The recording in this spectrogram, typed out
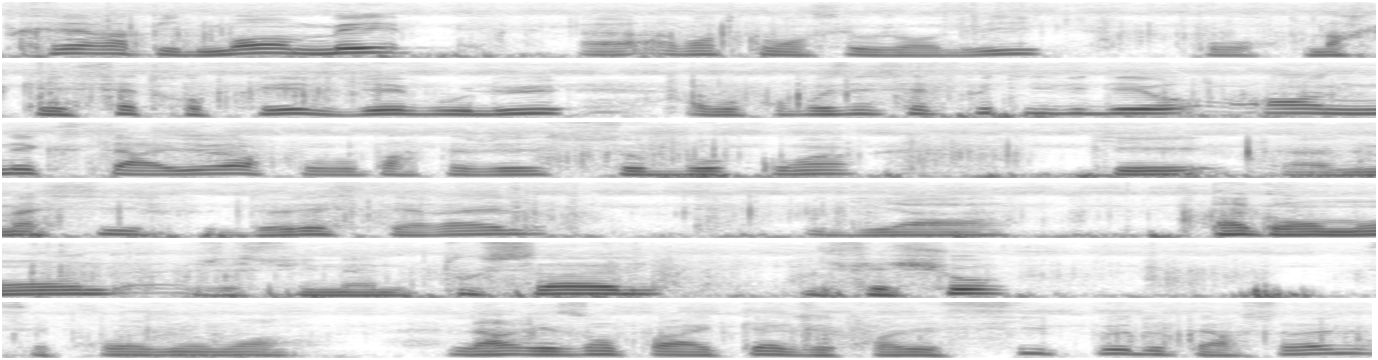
très rapidement. Mais euh, avant de commencer aujourd'hui, pour marquer cette reprise, j'ai voulu euh, vous proposer cette petite vidéo en extérieur pour vous partager ce beau coin qui est le massif de l'Estérel. Il y a pas grand monde, je suis même tout seul, il fait chaud. C'est probablement la raison pour laquelle j'ai croisé si peu de personnes.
